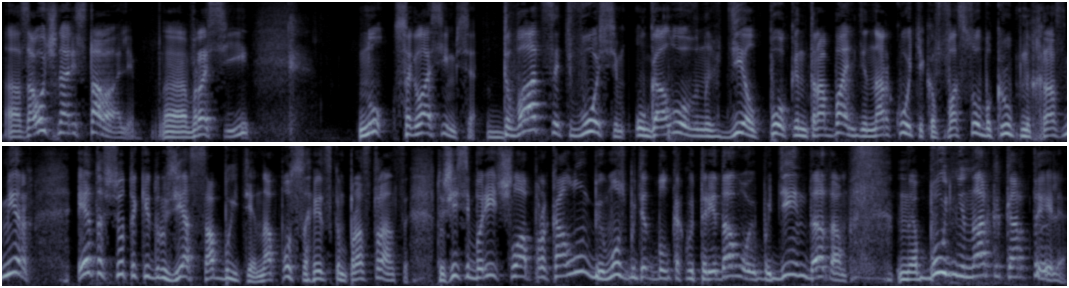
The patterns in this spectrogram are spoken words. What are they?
э, заочно арестовали э, в России. Ну, согласимся, 28 уголовных дел по контрабанде наркотиков в особо крупных размерах, это все-таки, друзья, события на постсоветском пространстве. То есть, если бы речь шла про Колумбию, может быть, это был какой-то рядовой бы день, да, там, будни наркокартеля.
